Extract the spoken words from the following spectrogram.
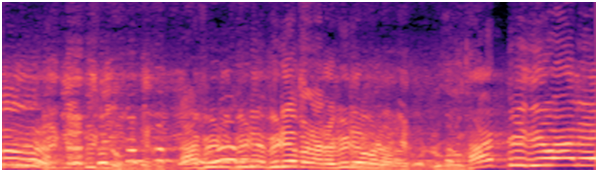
हाँ वीडियो वीडियो वीडियो बना रहा वीडियो बना रहा हैप्पी दिवाली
